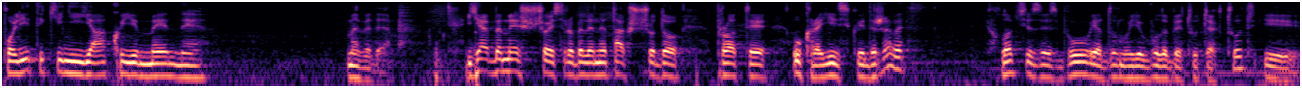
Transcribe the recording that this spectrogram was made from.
Політики ніякої ми не ми ведемо. Якби ми щось робили не так щодо проти української держави, хлопці з СБУ, я думаю, були би тут, як тут, і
